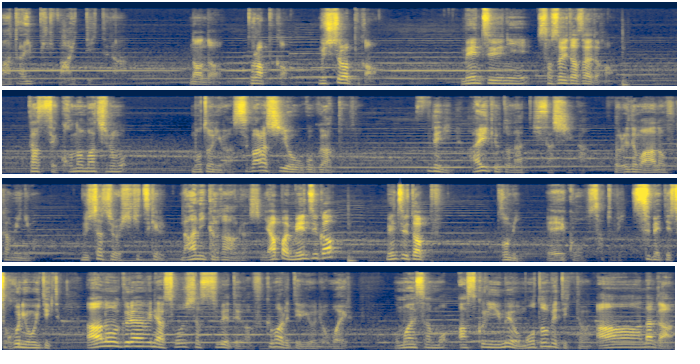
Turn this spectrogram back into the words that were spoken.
また一匹入っていってな。なんだ？トラップか？虫トラップか？めんつゆに誘い出されたか？かつてこの町の元には素晴らしい王国があったすでに廃墟となって久しいがそれでもあの深みには虫たちを引きつける何かがあるらしい。やっぱりめんつゆか？めんつゆトラップ。富栄光悟り全てそこに置いてきた。あの暗闇にはそうした全てが含まれているように思える。お前さんもあそこに夢を求めてきたの。あーなんか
